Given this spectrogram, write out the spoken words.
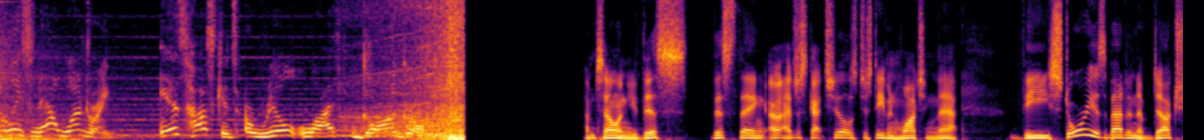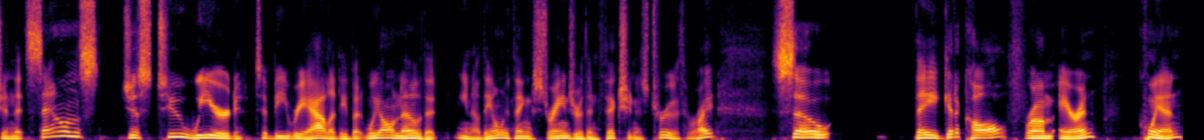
Police now wondering is Huskins a real life gone girl? I'm telling you, this this thing, I I just got chills just even watching that. The story is about an abduction that sounds just too weird to be reality, but we all know that, you know, the only thing stranger than fiction is truth, right? So they get a call from Aaron Quinn,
